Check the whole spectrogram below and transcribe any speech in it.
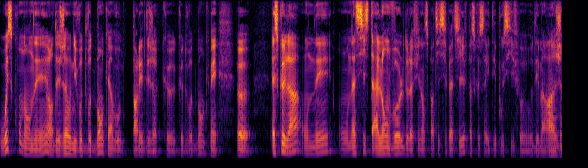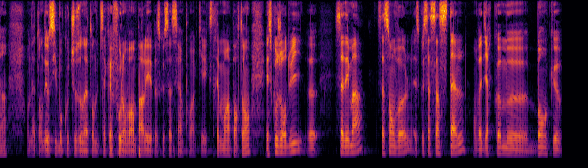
où est-ce qu'on en est? Alors déjà au niveau de votre banque, hein, vous parlez déjà que, de votre banque, mais est-ce que là, on est, on assiste à l'envol de la finance participative? Parce que ça a été poussif au, démarrage. Hein. On attendait aussi beaucoup de choses. On attendait de Sakafoul. On va en parler parce que ça, c'est un point qui est extrêmement important. Est-ce qu'aujourd'hui, ça démarre, ça s'envole Est-ce que ça s'installe, on va dire comme euh, banque euh,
